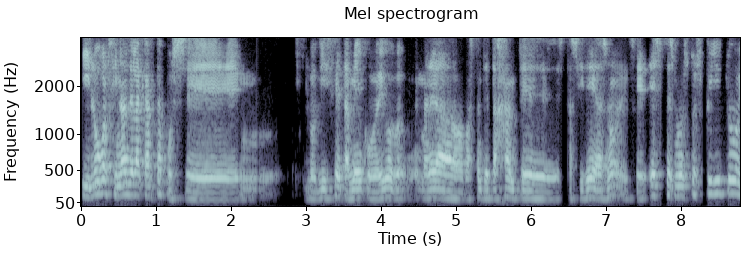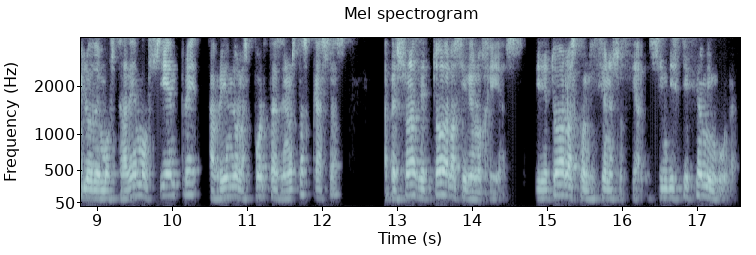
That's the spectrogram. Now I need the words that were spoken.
Y luego al final de la carta, pues eh, lo dice también, como digo, de manera bastante tajante estas ideas, ¿no? Dice, este es nuestro espíritu y lo demostraremos siempre abriendo las puertas de nuestras casas a personas de todas las ideologías, y de todas las condiciones sociales, sin distinción ninguna,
